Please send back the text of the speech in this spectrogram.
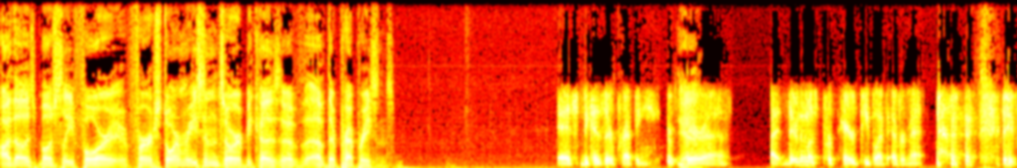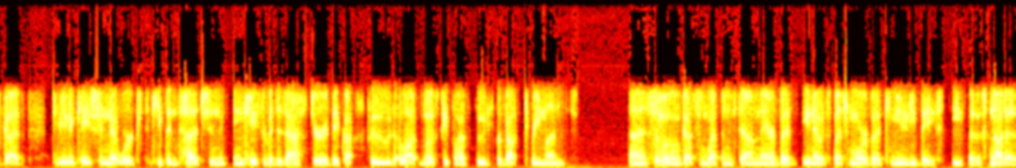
Are those mostly for for storm reasons or because of of their prep reasons? It's because they're prepping. They're Yeah. they're, uh, uh, they're the most prepared people I've ever met. They've got communication networks to keep in touch in in case of a disaster. They've got food. A lot. Most people have food for about three months. Uh, some of them got some weapons down there, but you know it's much more of a community based ethos, not a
